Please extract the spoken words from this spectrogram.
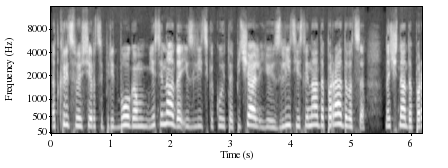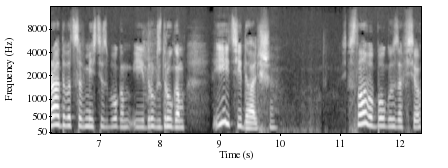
открыть свое сердце перед Богом. Если надо излить какую-то печаль, ее излить. Если надо порадоваться, значит, надо порадоваться вместе с Богом и друг с другом и идти дальше. Слава Богу за все.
